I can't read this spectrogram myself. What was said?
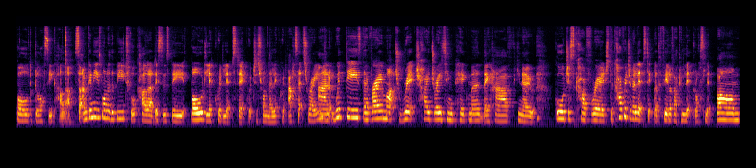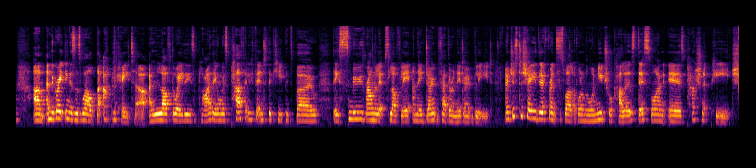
bold glossy colour. So I'm going to use one of the beautiful colour. This is the Bold Liquid Lipstick which is from their Liquid Assets range. And with these they're very much rich hydrating pigment. They have, you know, gorgeous coverage, the coverage of a lipstick but the feel of like a lip gloss lip balm. Um, and the great thing is as well, the applicator, I love the way these apply. They almost perfectly fit into the cupid's bow. They smooth around the lips lovely and they don't feather and they don't bleed. And just to show you the difference as well of one of the more neutral colours, this one is Passionate Peach,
